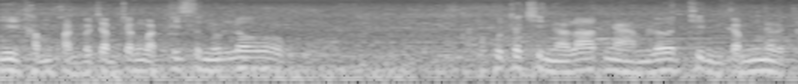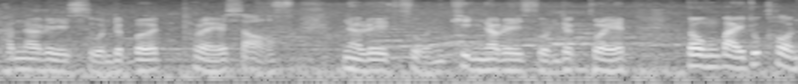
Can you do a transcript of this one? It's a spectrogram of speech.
นี่คำขวัญประจำจังหวัดพิษณุโลก ระพุทธชินราชงามเลิศถิ่นกำเนิดพระนเรศวร the birthplace of นเรศวร King นเรศวร the Great ตรงไปทุกคน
